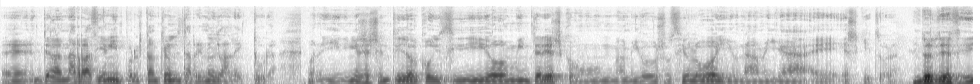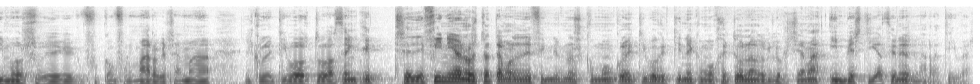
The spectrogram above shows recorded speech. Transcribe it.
eh, de la narración y por lo tanto el terreno de la lectura. Bueno, y en ese sentido coincidió mi interés con un amigo sociólogo y una amiga eh, escritora. Entonces decidimos eh, conformar lo que se llama el colectivo Todo Hacen, que se define o nos tratamos de definirnos como un colectivo que tiene como objeto lo, que se llama investigaciones narrativas.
